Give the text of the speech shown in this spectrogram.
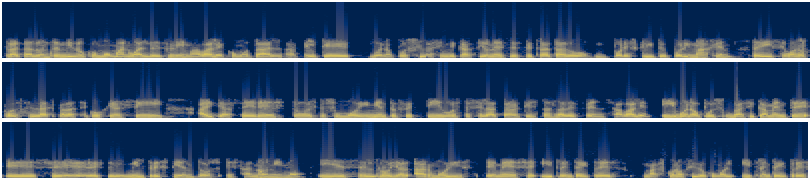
tratado entendido como manual de esgrima, ¿vale? Como tal, aquel que, bueno, pues las indicaciones de este tratado por escrito y por imagen te dice, bueno, pues la espada se coge así, hay que hacer esto, este es un movimiento efectivo, este es el ataque, esta es la defensa, ¿vale? Y bueno, pues básicamente es, eh, es del 1300, es anónimo y es el Royal Armories MS I-33, más conocido como el I-33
